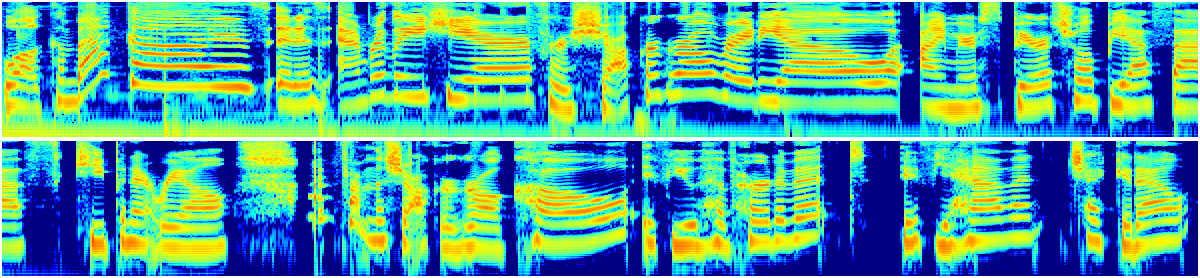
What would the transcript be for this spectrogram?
Welcome back, guys. It is Amberly here for Chakra Girl Radio. I'm your spiritual BFF, keeping it real. I'm from the Chakra Girl Co. If you have heard of it, if you haven't, check it out.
